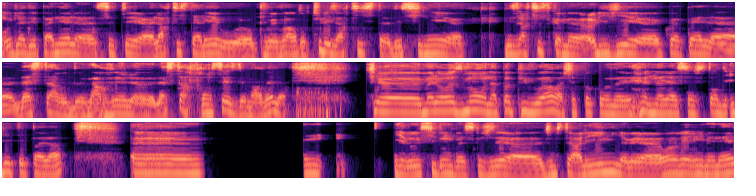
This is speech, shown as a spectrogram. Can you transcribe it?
au-delà des panels, c'était l'artiste allé où on pouvait voir donc tous les artistes dessinés, des artistes comme Olivier Coppel, la star de Marvel, la star française de Marvel, que malheureusement on n'a pas pu voir. À chaque fois qu'on allait à son stand, il n'était pas là. Il y avait aussi donc bah, ce que je disais euh, Jim Sterling, il y avait euh, Rory Jiménez,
